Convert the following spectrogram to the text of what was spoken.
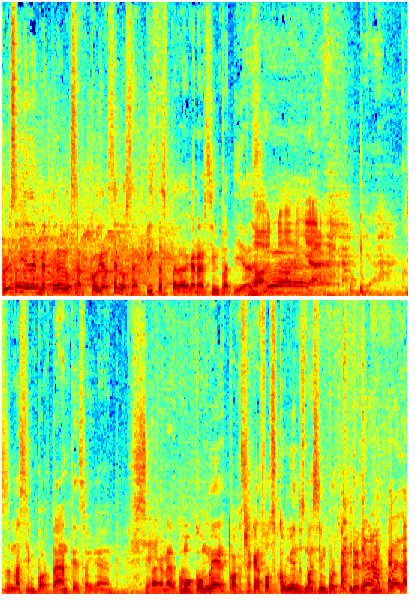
Pero eso ya de meter a los ar- colgarse a los artistas para ganar simpatías. No, no, ya. Cosas más importantes, oigan. Sí. Para ganar, como comer, o sacar fotos comiendo es más importante. Yo no puedo,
